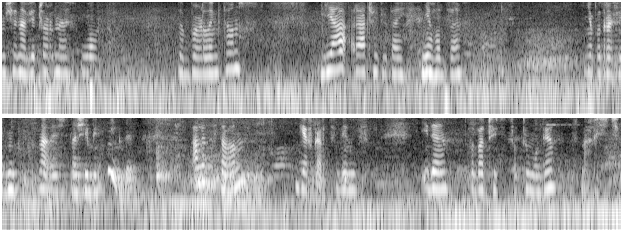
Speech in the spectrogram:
Wybieram się na wieczorny walk do Burlington. Ja raczej tutaj nie chodzę. Nie potrafię nic znaleźć dla siebie nigdy. Ale dostałam gift card, więc idę zobaczyć, co tu mogę znaleźć.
